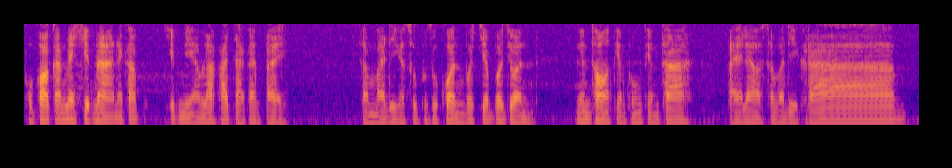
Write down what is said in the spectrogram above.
พบพอกันไม่คลิปหน้านะครับคลิปนี้อำลาพาจากกันไปสำบายดีกับสุภสุขคนบ่เจ็บบ่จน เงินทองเตรียมทงเตรียมทาไปแล้วสวัสดีครับ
